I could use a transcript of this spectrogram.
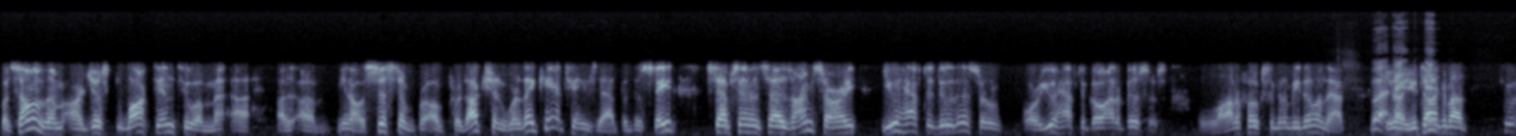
but some of them are just locked into a, a, a, you know a system of production where they can't change that. But the state steps in and says, "I'm sorry, you have to do this, or or you have to go out of business." A lot of folks are going to be doing that. Well, you know, you talk and, about two,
